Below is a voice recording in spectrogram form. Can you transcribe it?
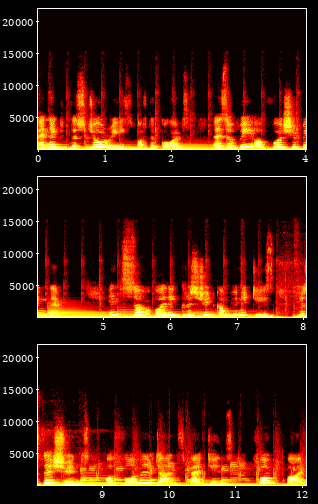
enact the stories of the gods as a way of worshipping them. In some early Christian communities, processions or formal dance patterns formed part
